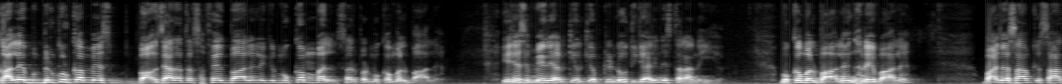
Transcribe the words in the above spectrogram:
काले बिल्कुल कम में ज़्यादातर सफ़ेद बाल हैं लेकिन मुकम्मल सर पर मुकम्मल बाल हैं। ये जैसे मेरे हल्की हल्की अब टिंड होती जा रही है इस तरह नहीं है। मुकम्मल बाल हैं घने बाल हैं। बाजवा साहब के साथ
